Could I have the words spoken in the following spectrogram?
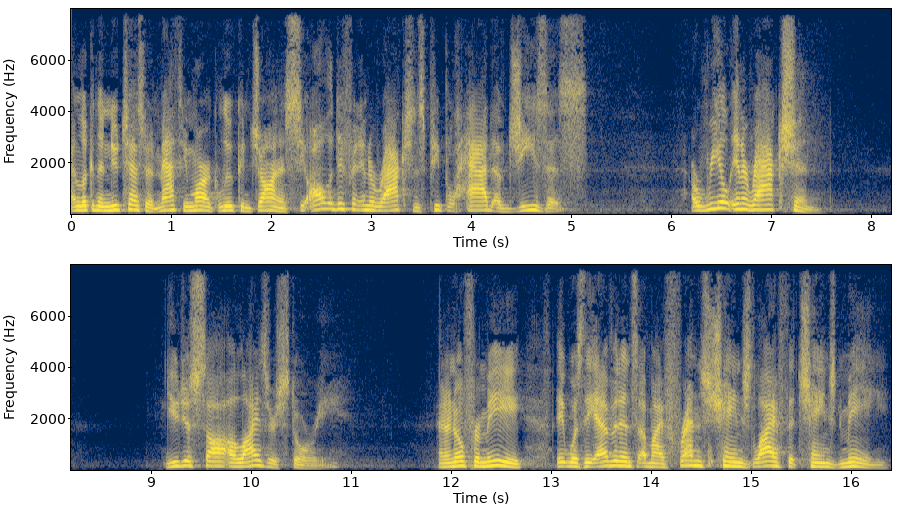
and look in the New Testament, Matthew, Mark, Luke, and John, and see all the different interactions people had of Jesus. A real interaction. You just saw Eliezer's story. And I know for me, it was the evidence of my friend's changed life that changed me.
